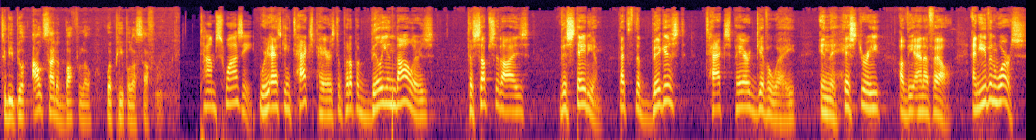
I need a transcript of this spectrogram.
to be built outside of Buffalo where people are suffering. Tom Suozzi. We're asking taxpayers to put up a billion dollars to subsidize this stadium. That's the biggest taxpayer giveaway in the history of the NFL. And even worse,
